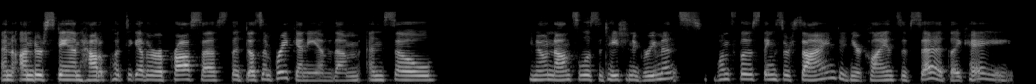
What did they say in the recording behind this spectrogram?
and understand how to put together a process that doesn't break any of them. And so you know non-solicitation agreements once those things are signed and your clients have said like hey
